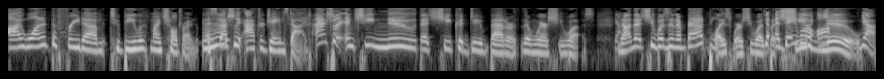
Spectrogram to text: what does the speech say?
I wanted the freedom to be with my children, Mm-hmm. especially after James died. Actually, and she knew that she could do better than where she was. Not that she was in a bad place where she was, but they she all- knew. Yeah.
